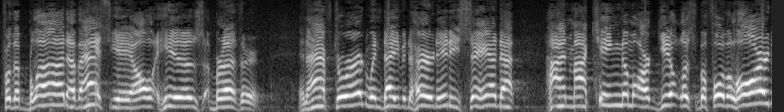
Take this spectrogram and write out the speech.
for the blood of Asahel his brother. And afterward, when David heard it, he said, I and my kingdom are guiltless before the Lord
